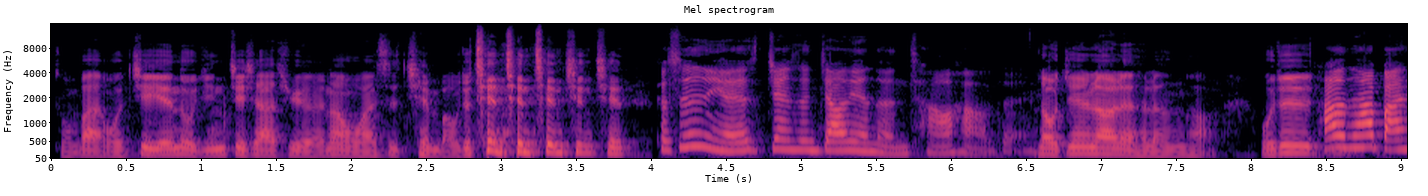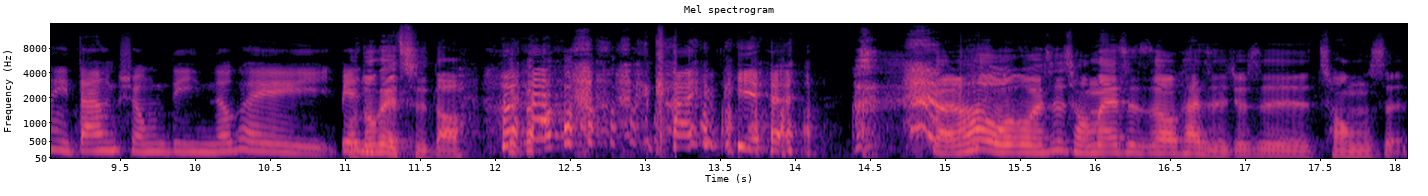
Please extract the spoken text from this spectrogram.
怎么办？我戒烟都已经戒下去了，那我还是签吧，我就签签签签签。可是你的健身教练人超好的，那我健身教练人很好，我就他他把你当兄弟，你都可以，我都可以迟到，开扁。对，然后我我是从那一次之后开始，就是从深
